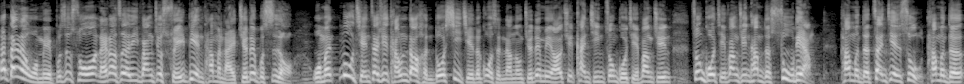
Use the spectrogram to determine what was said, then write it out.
那当然，我们也不是说来到这个地方就随便他们来，绝对不是哦。我们目前再去讨论到很多细节的过程当中，绝对没有要去看清中国解放军、中国解放军他们的数量、他们的战舰数、他们的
